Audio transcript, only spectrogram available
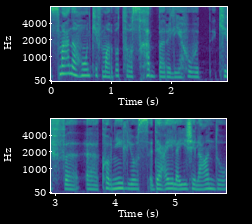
سمعنا هون كيف مار بطرس خبر اليهود كيف آه، كورنيليوس دعاه ليجي لعنده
